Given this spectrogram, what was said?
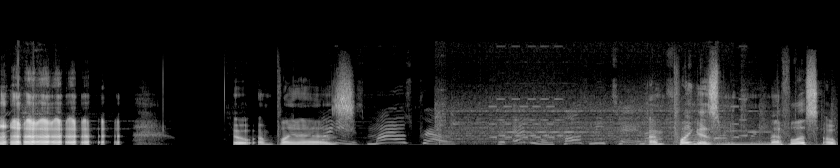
Oh, I'm playing as. Miles Prower, but everyone calls me I'm playing as Mephiles. Oh,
